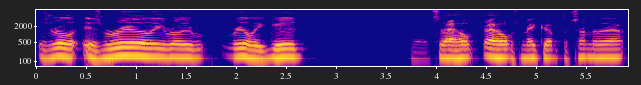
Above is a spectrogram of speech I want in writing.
is real is really really really good. So that help that helps make up for some of that.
